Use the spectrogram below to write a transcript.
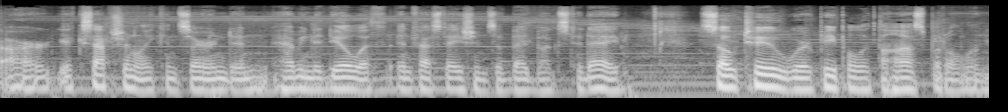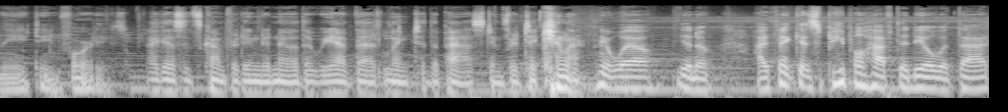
are exceptionally concerned and having to deal with infestations of bed bugs today, so too were people at the hospital in the 1840s. I guess it's comforting to know that we have that link to the past in particular. well, you know, I think as people have to deal with that,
